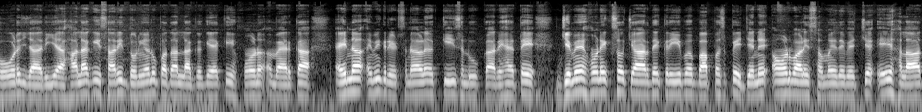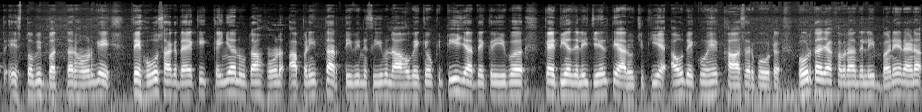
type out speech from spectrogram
ਹੋੜ ਜਾਰੀ ਹੈ। ਹਾਲਾਂਕਿ ਸਾਰੀ ਦੁਨੀਆ ਨੂੰ ਪਤਾ ਲੱਗ ਗਿਆ ਕਿ ਹੁਣ ਅਮਰੀਕਾ ਇਹਨਾਂ ਇਮੀਗ੍ਰੇਟਸ ਨਾਲ ਕੀ ਸਲੂਕ ਕਰ ਰਿਹਾ ਹੈ ਤੇ ਜਿਵੇਂ ਹੁਣ 104 ਦੇ ਕਰੀਬ ਵਾਪਸ ਭੇਜੇ ਨੇ, ਆਉਣ ਵਾਲੇ ਸਮੇਂ ਦੇ ਵਿੱਚ ਇਹ ਹਾਲਾਤ ਇਸ ਤੋਂ ਵੀ ਬਦਤਰ ਹੋਣਗੇ। ਤੇ ਹੋ ਸਕਦਾ ਹੈ ਕਿ ਕਈਆਂ ਨੂੰ ਤਾਂ ਹੁਣ ਆਪਣੀ ਧਰਤੀ ਵੀ ਨਸੀਬ ਨਾ ਹੋਵੇ, ਕਿਉਂਕਿ 30000 ਦੇ ਕਰੀਬ ਕੈਦੀਆਂ ਦੇ ਲਈ ਜੇਲ੍ਹ ਤਿਆਰ ਹੋ ਚੁੱਕੀ ਹੈ। ਆਓ ਦੇਖੋ ਇਹ ਖਾਸ ਰਿਪੋਰਟ। ਹੋਰ ਤਾਜ਼ਾ ਖਬਰਾਂ ਦੇ ਲਈ ਬਣੇ ਰਹਿਣਾ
